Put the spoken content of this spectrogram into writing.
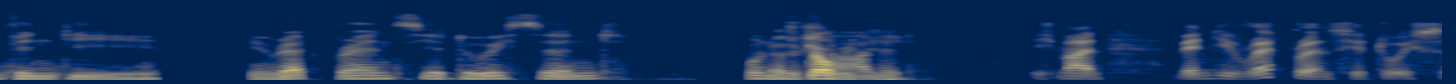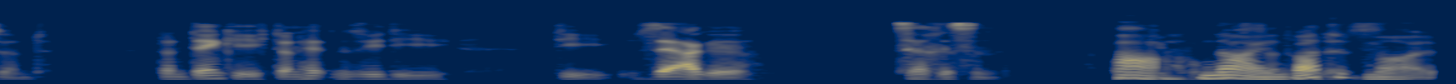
wenn die, Red Brands hier durch sind, glaub ich unbeschadet. ich meine, wenn die Red Brands hier durch sind, dann denke ich, dann hätten sie die, die Särge zerrissen. Ah, da nein, wartet ist. mal.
